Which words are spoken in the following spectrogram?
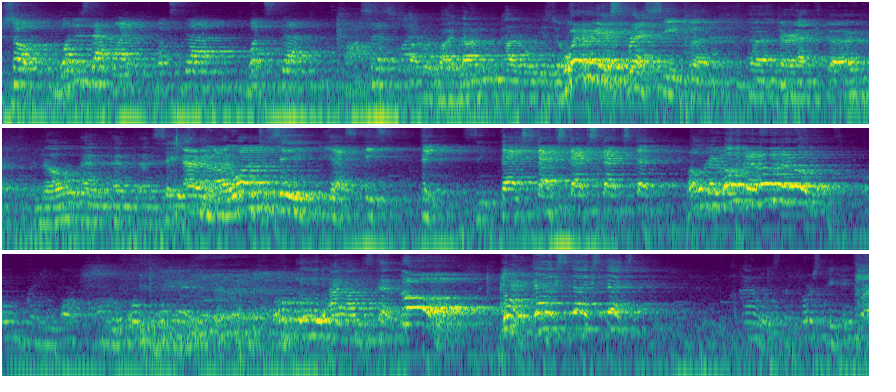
So, what is that like? What's that? What's that process like? Karo Bailan. Karo is a very expressive uh, uh, director. No, and, and, and say, Aaron, I want to say, yes, this, take, stack, stack, stack, stack, stack, loader, loader, loader, loader. Oh my God, okay. Okay, I understand. No! No, stack, stack, stack. Carol, it's the first thing inside.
